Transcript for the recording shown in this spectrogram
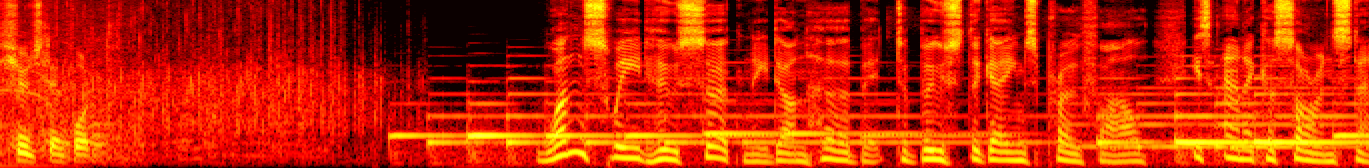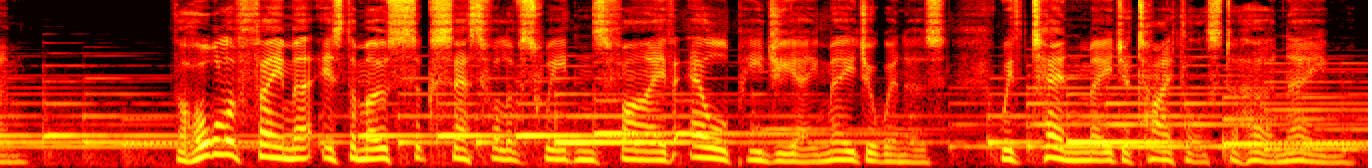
hugely important. One Swede who's certainly done her bit to boost the game's profile is Annika Sorenstam. The Hall of Famer is the most successful of Sweden's five LPGA major winners, with 10 major titles to her name.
